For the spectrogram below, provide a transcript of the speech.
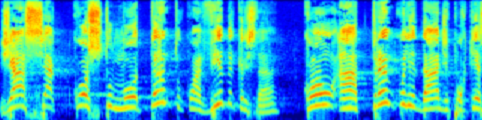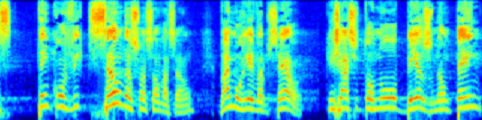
Já se acostumou tanto com a vida cristã, com a tranquilidade, porque tem convicção da sua salvação, vai morrer e vai para o céu, que já se tornou obeso, não tem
